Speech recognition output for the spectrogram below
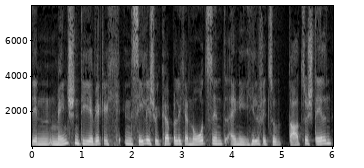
den Menschen, die wirklich in seelisch wie körperlicher Not sind, eine Hilfe zu, darzustellen.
